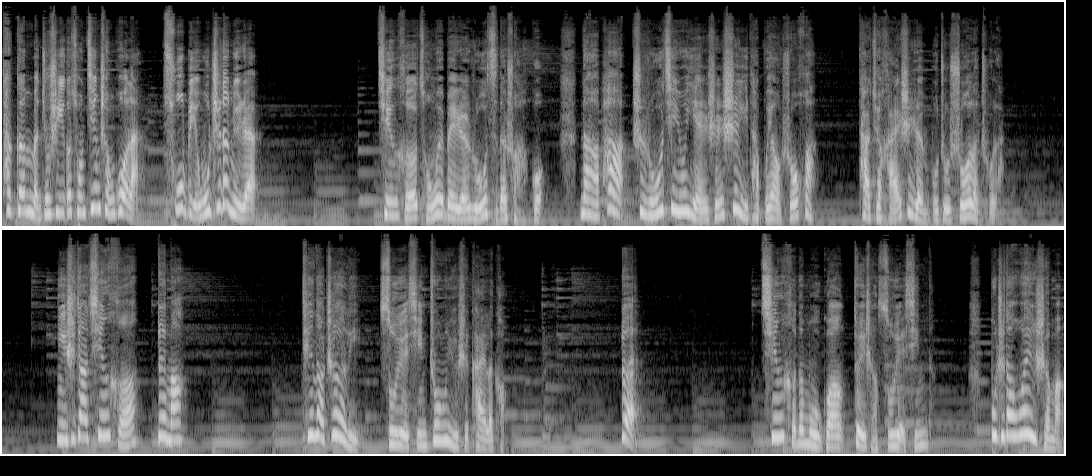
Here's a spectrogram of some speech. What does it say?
她根本就是一个从京城过来、粗鄙无知的女人。清河从未被人如此的耍过，哪怕是如沁用眼神示意他不要说话，他却还是忍不住说了出来：“你是叫清河，对吗？”听到这里，苏月心终于是开了口：“对。”清河的目光对上苏月心的，不知道为什么，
